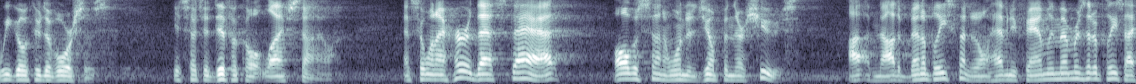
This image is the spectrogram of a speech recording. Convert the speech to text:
we go through divorces. It's such a difficult lifestyle. And so when I heard that stat, all of a sudden I wanted to jump in their shoes. I've not been a policeman. I don't have any family members that are police. I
